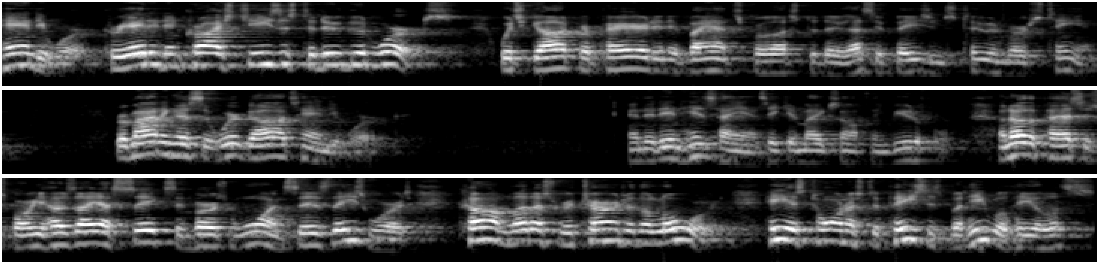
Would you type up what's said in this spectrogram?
handiwork, created in Christ Jesus to do good works, which God prepared in advance for us to do. That's Ephesians 2 and verse 10. Reminding us that we're God's handiwork and that in his hands he can make something beautiful. Another passage for you, Hosea 6 and verse 1 says these words Come, let us return to the Lord. He has torn us to pieces, but he will heal us.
